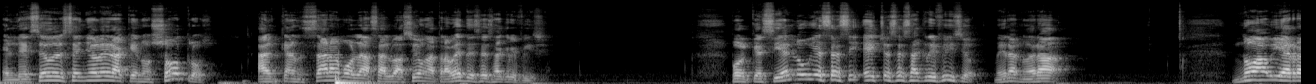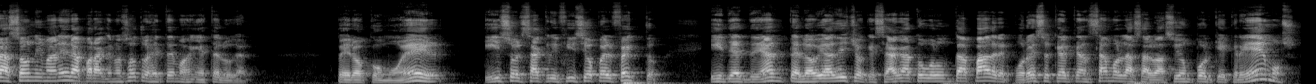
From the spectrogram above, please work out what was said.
El deseo del Señor era que nosotros alcanzáramos la salvación a través de ese sacrificio. Porque si Él no hubiese hecho ese sacrificio, mira, no era... No había razón ni manera para que nosotros estemos en este lugar. pero como Él hizo el sacrificio perfecto y desde antes lo había dicho que se haga tu voluntad, Padre, por eso es que alcanzamos la salvación, porque creemos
